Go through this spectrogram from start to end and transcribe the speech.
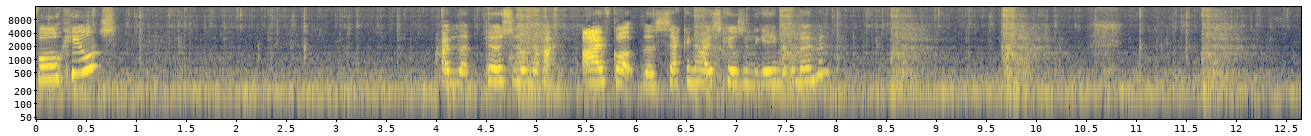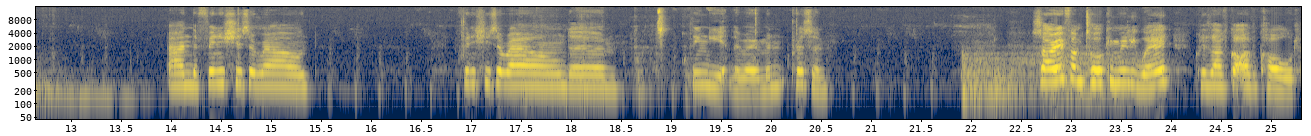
four kills. And the person on the high, I've got the second highest kills in the game at the moment. And the finish is around finishes around um, thingy at the moment, prison. Sorry if I'm talking really weird, because I've got a cold.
